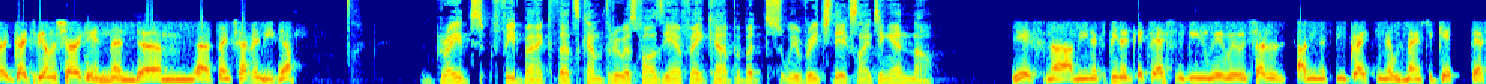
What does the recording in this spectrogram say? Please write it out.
uh, great to be on the show again, and um, uh, thanks for having me. Yeah. Great feedback that's come through as far as the FA Cup, but we've reached the exciting end now. Yes, no, I mean it's been a, it's actually been we, we were so I mean it's been great thing that we've managed to get this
